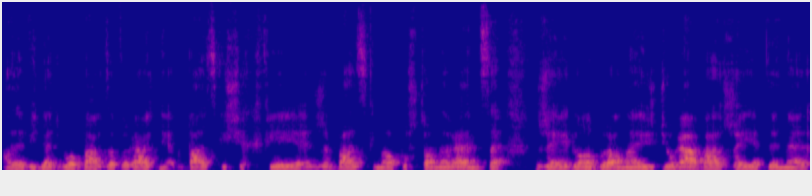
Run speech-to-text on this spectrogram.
ale widać było bardzo wyraźnie, jak Balski się chwieje, że Balski ma opuszczone ręce, że jego obrona jest dziurawa, że jedyne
